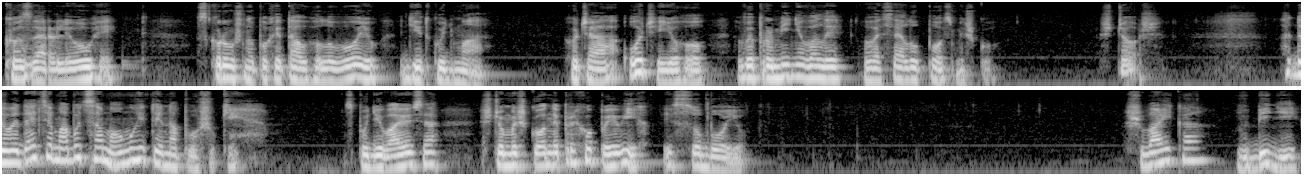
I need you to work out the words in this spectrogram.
козарлюги, скрушно похитав головою дід Кудьма, хоча очі його випромінювали веселу посмішку. Що ж, доведеться, мабуть, самому йти на пошуки. Сподіваюся, що Мишко не прихопив їх із собою. Швайка в біді.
